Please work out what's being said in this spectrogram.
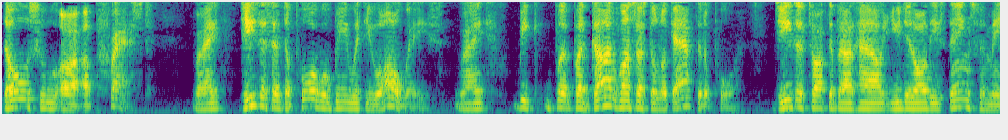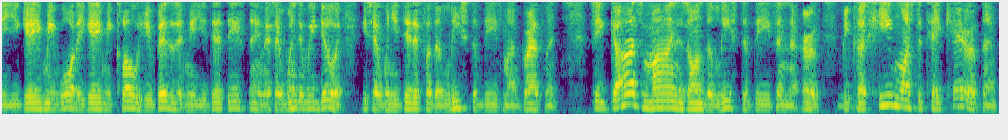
those who are oppressed, right? Jesus said the poor will be with you always, right? Be, but but God wants us to look after the poor. Jesus talked about how you did all these things for me. You gave me water, you gave me clothes, you visited me, you did these things. They said, When did we do it? He said, When you did it for the least of these, my brethren. See, God's mind is on the least of these in the earth because He wants to take care of them.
